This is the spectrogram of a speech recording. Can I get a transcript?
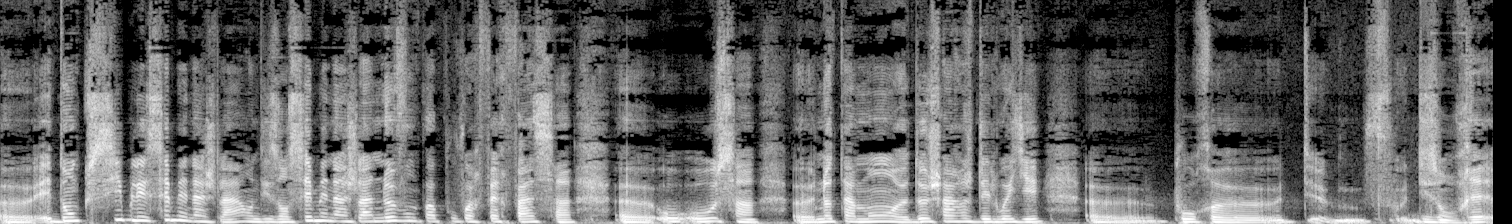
euh, et donc cibler ces ménages-là en disant ces ménages-là ne vont pas pouvoir faire face euh, aux hausses, hein, euh, notamment de charges des loyers, pour disons faire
